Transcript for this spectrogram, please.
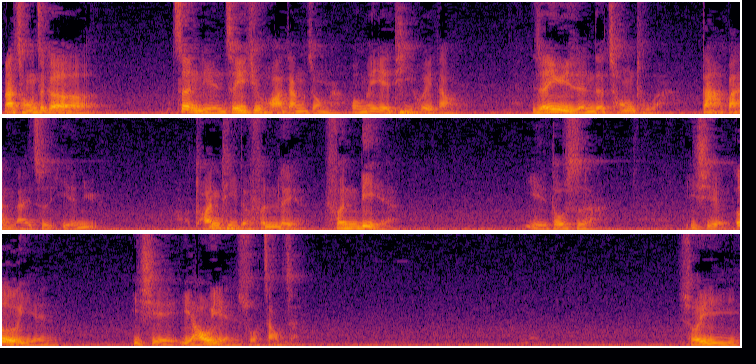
那从这个正联这一句话当中啊，我们也体会到，人与人的冲突啊，大半来自言语，团体的分裂分裂，也都是啊一些恶言。一些谣言所造成，所以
